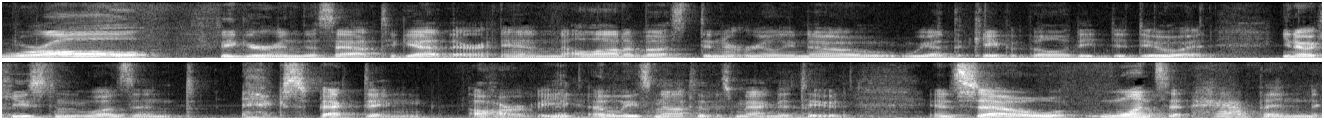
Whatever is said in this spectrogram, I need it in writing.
we're all figuring this out together, and a lot of us didn't really know we had the capability to do it. You know, Houston wasn't expecting a Harvey, at least not to this magnitude. And so once it happened,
